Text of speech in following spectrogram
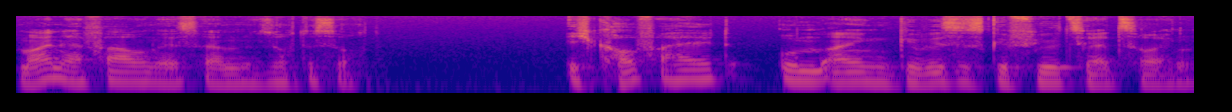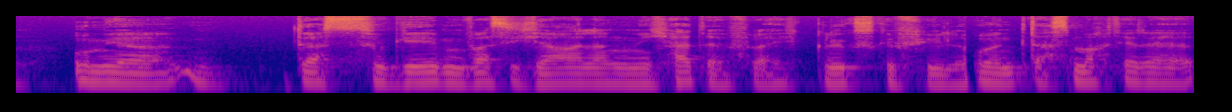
Meine Erfahrung ist, ähm, Sucht ist Sucht. Ich kaufe halt, um ein gewisses Gefühl zu erzeugen, um mir das zu geben, was ich jahrelang nicht hatte, vielleicht Glücksgefühle. Und das macht ja der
